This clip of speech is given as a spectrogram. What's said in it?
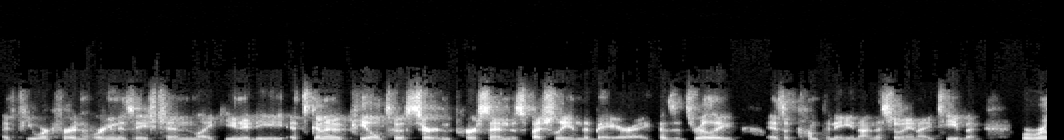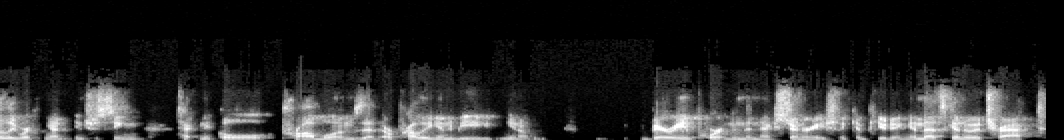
if you work for an organization like Unity, it's going to appeal to a certain person, especially in the Bay Area, because it's really as a company, not necessarily in IT, but we're really working on interesting technical problems that are probably going to be, you know, very important in the next generation of computing. And that's going to attract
